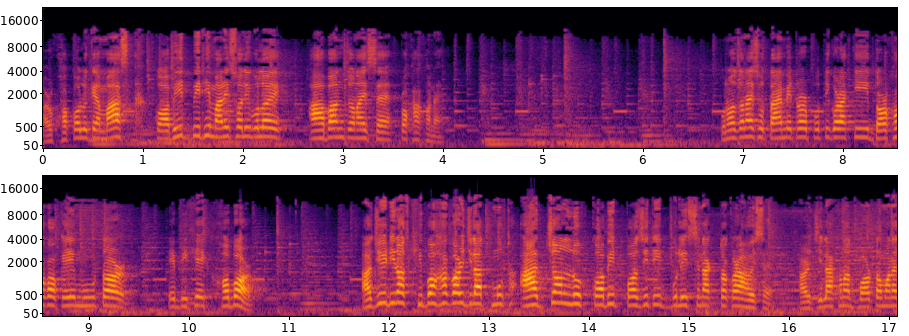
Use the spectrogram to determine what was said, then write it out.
আৰু সকলোকে মাস্ক কভিড বিধি মানি চলিবলৈ আহ্বান জনাইছে প্ৰশাসনে। পুনৰ জনাইছোঁ টাইম এইটৰ প্ৰতিগৰাকী দৰ্শকক এই মুহূৰ্তৰ এই বিশেষ খবৰ। আজিৰ দিনত শিৱসাগৰ জিলাত মুঠ আঠজন লোক কভিড পজিটিভ বুলি চিনাক্ত কৰা হৈছে। আৰু জিলাখনত বৰ্তমানে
